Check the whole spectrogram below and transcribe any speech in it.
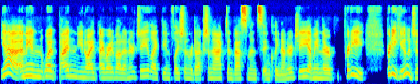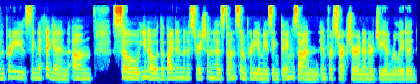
Yeah, I mean, what Biden, you know, I, I write about energy, like the Inflation Reduction Act, investments in clean energy. I mean, they're pretty, pretty huge and pretty significant. Um, so, you know, the Biden administration has done some pretty amazing things on infrastructure and energy and related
